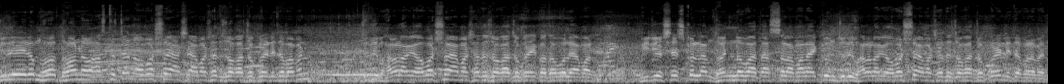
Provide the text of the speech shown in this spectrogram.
যদি এরকম ধর- ধরনের আসতে চান, অবশ্যই আসে আমার সাথে যোগাযোগ করে নিতে পারবেন। যদি ভালো লাগে, অবশ্যই আমার সাথে যোগাযোগ করে কথা বলে আমার ভিডিও শেষ করলাম। ধন্যবাদ, আসসালাম আলাইকুম। যদি ভালো লাগে, অবশ্যই আমার সাথে যোগাযোগ করে নিতে পারবেন।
